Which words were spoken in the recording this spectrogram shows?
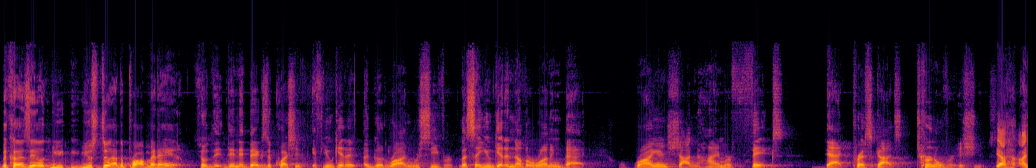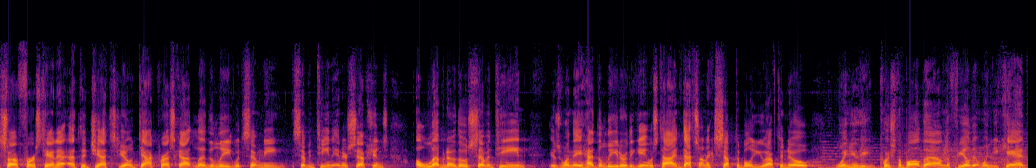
because you, you still have the problem at hand. So then it begs the question if you get a, a good wide receiver, let's say you get another running back, will Brian Schottenheimer fix Dak Prescott's turnover issues? Yeah, I saw it firsthand at the Jets. You know, Dak Prescott led the league with 70, 17 interceptions. 11 of those 17 is when they had the lead or the game was tied. That's unacceptable. You have to know when you can push the ball down the field and when you can't.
